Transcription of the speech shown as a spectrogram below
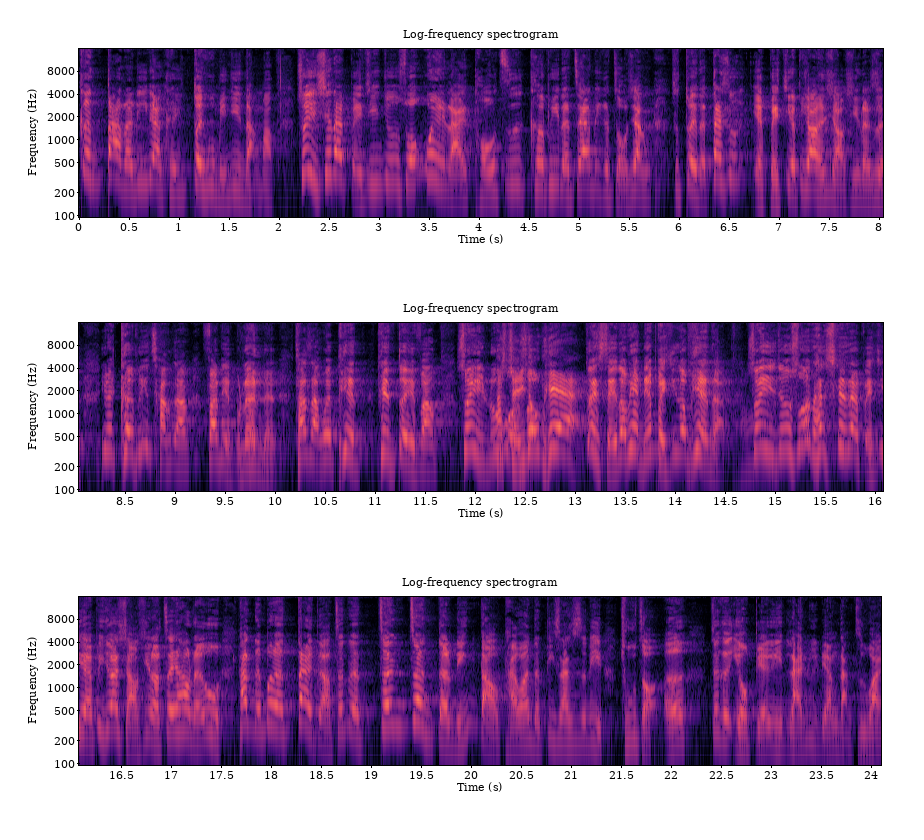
更大的力量可以对付民进党嘛？所以现在北京就是说，未来投资柯 P 的这样的一个走向是对的，但是也北京也必须要很小心的是，因为柯 P 常常翻脸不认人，常常会骗骗对方，所以如果 谁都骗，对谁都骗，连北京都骗了，所以就是说，他现在北京也必须要小心了。这一号人物他能不能代表真的真正的领导台湾的第三势力出走，而这个有别于蓝绿两党之外。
